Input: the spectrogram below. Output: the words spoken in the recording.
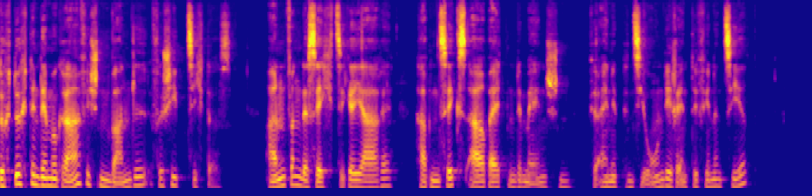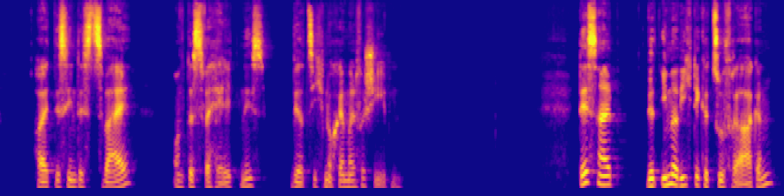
Doch durch den demografischen Wandel verschiebt sich das. Anfang der 60er Jahre haben sechs arbeitende Menschen für eine Pension die Rente finanziert. Heute sind es zwei und das Verhältnis wird sich noch einmal verschieben. Deshalb wird immer wichtiger zu fragen,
